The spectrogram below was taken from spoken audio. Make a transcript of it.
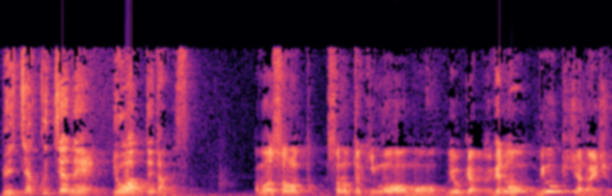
めちゃくちゃね弱ってたんですよ。あもうそのその時ももう病気やったけど。病気じゃないでしょ。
